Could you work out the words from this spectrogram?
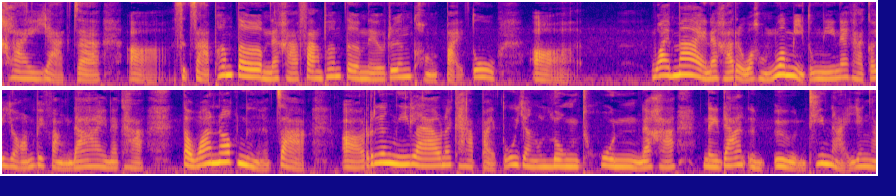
ใครอยากจะศึกษาเพิ่มเติมนะคะ ฟังเพิ่มเติมในเรื่องของป่ายตู้ ไหว้ไม้นะคะ หรือว่าของน่วมหมี่ตรงนี้นะคะ ก็ย้อนไปฟังได้นะคะ แต่ว่านอกเหนือจากเรื่องนี้แล้วนะคะป่ายตู้ยังลงทุนนะคะ ในด้านอื่นๆ ที่ไหนยังไง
